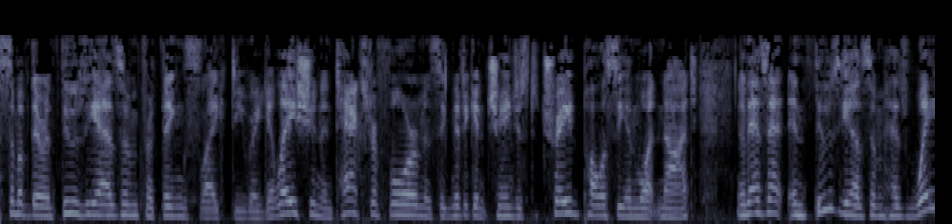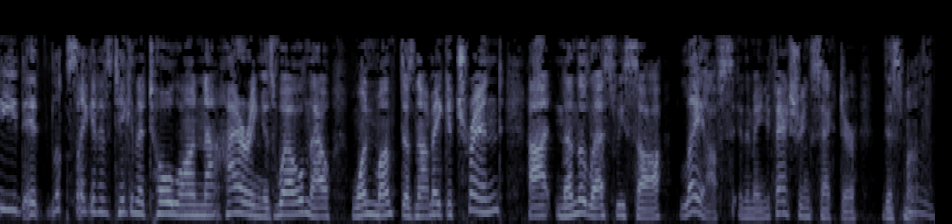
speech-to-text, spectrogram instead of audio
some of their enthusiasm for things like deregulation and tax reform and significant changes to trade policy and whatnot. And as that enthusiasm has waned, it looks like it has taken a toll on uh, hiring as well. Now, one month does not make a trend. Uh, nonetheless, we saw layoffs in the manufacturing sector this month.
